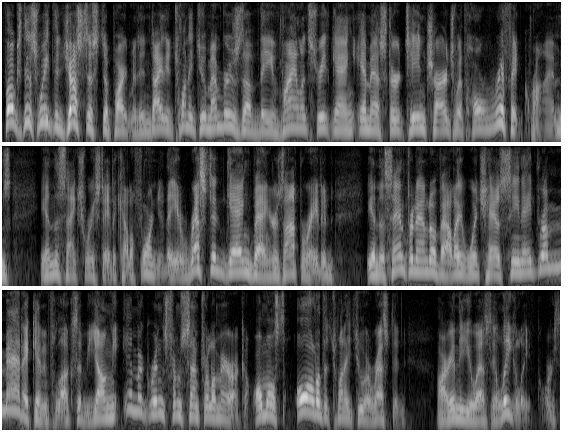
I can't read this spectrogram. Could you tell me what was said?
Folks, this week the Justice Department indicted 22 members of the violent street gang MS 13 charged with horrific crimes in the sanctuary state of California. They arrested gangbangers operated in the San Fernando Valley, which has seen a dramatic influx of young immigrants from Central America. Almost all of the 22 arrested are in the U.S. illegally, of course.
